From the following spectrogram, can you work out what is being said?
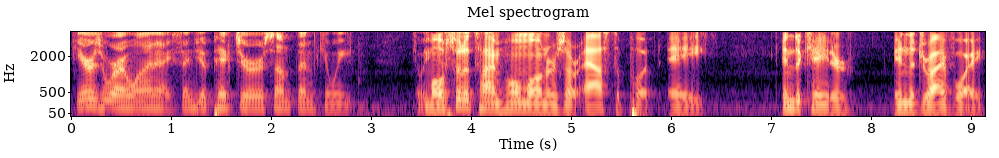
here's where I want it. I send you a picture or something. Can we? Can we? Most of the time, homeowners are asked to put a indicator in the driveway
